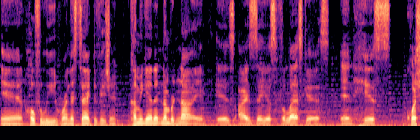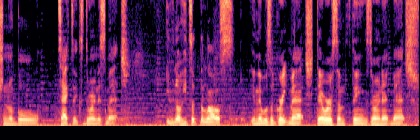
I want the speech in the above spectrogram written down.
and hopefully run this tag division. Coming in at number nine is Isaiah Velasquez and his questionable tactics during this match. Even though he took the loss and it was a great match, there were some things during that match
